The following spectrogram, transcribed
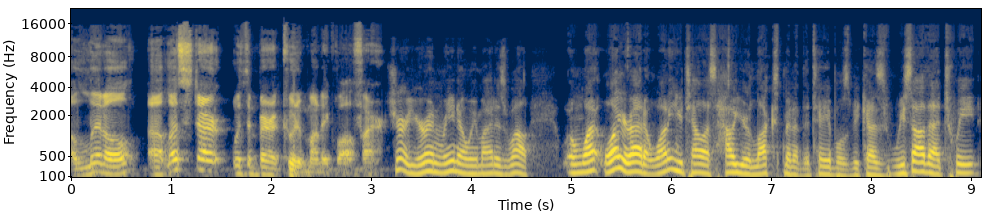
a little. Uh, let's start with the Barracuda Monday qualifier. Sure, you're in Reno. We might as well. And wh- while you're at it, why don't you tell us how your luck's been at the tables? Because we saw that tweet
